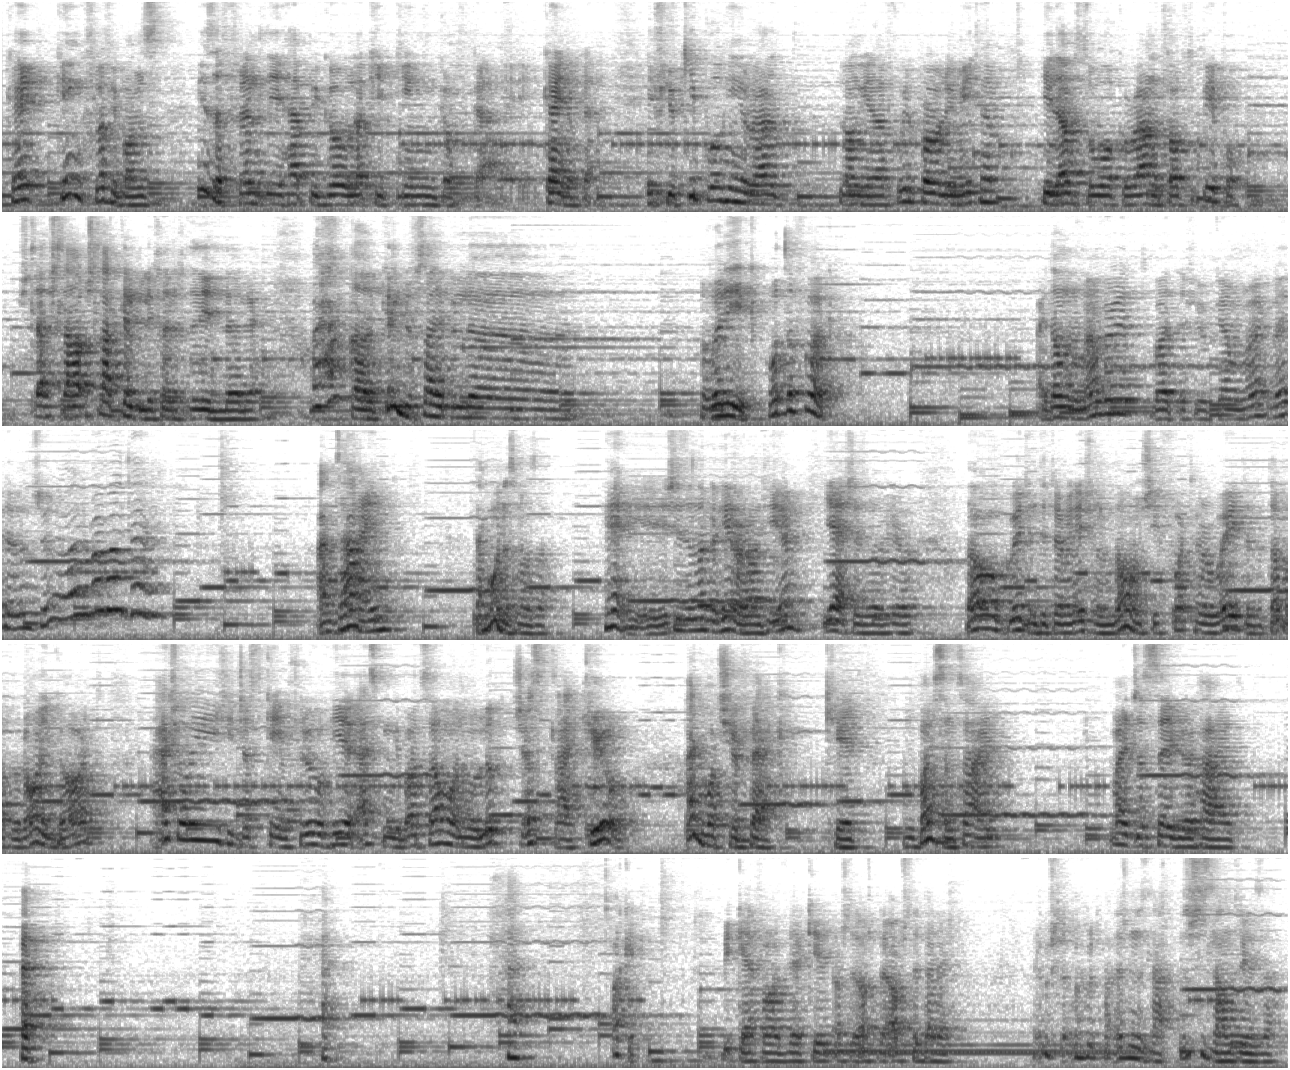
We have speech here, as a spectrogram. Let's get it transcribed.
Okay, King Fluffy Buns is a friendly, happy-go-lucky king of guy, kind of guy. If you keep walking around long enough, we'll probably meet him. He loves to walk around and talk to people. شلا شلا شلا الكلب اللي خلي خلي ال حق الكلب اللي صايب ال غريق what the fuck I don't remember it but if you come back later then sure I remember that and time تعبون اسمها صح Hey, she's like a hero around here. Yeah, she's a hero. Though great in determination alone, she fought her way to the top of the royal guard. Actually, she just came through here asking about someone who looked just like you. I'd watch your back, kid, and buy some time. Might just save your hide. okay. Be careful out there, kid. Obstoj, obstoj, obstoj dalej. Ja myślę, no chyba też nie zna. Zresztą znam Andreza.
